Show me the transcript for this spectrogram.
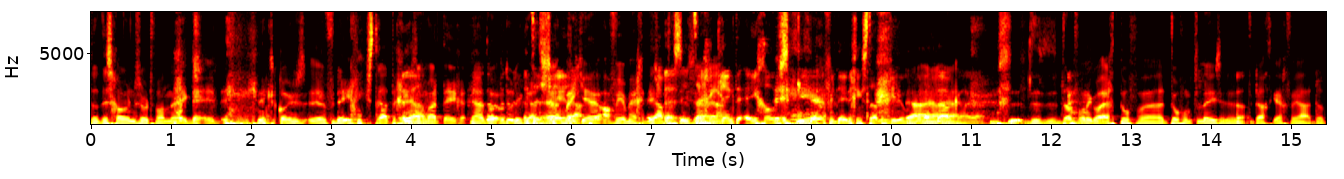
dat, is gewoon een soort van... eh, ik, denk, ik denk gewoon een eh, verdedigingsstrategie, Ja. zeg maar, tegen... Ja, dat bedoel ik. Het Ja, is een beetje afweermechanisme. Ja, precies. Het zijn ja, ja. gekrenkte ego's keer verdedigingsstrategie. Ja, Ja, ja, bij ja. elkaar, ja. Dus- dus dat vond ik wel echt tof, eh, tof om te lezen. Ja. Toen dacht ik echt van ja, dat,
